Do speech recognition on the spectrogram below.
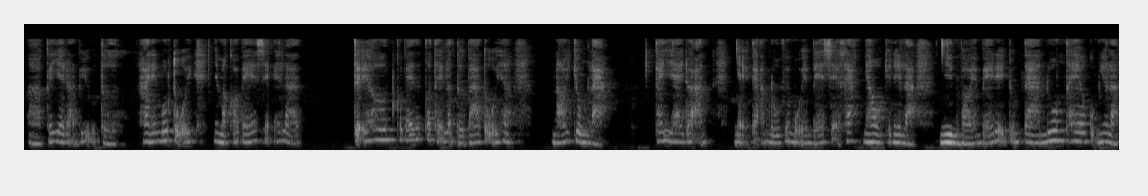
à, cái giai đoạn ví dụ từ 2 đến 4 tuổi nhưng mà có bé sẽ là trễ hơn có bé có thể là từ 3 tuổi ha. Nói chung là cái giai đoạn nhạy cảm đối với mỗi em bé sẽ khác nhau cho nên là nhìn vào em bé để chúng ta nương theo cũng như là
